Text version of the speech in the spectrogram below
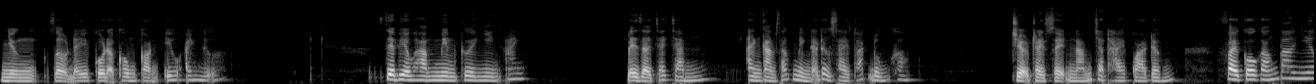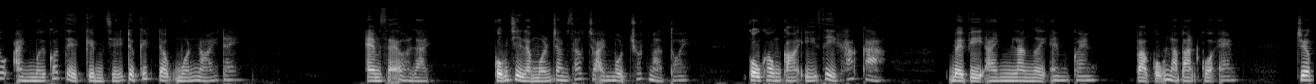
Nhưng giờ đây cô đã không còn yêu anh nữa. Diệp Hiểu Hàm mỉm cười nhìn anh. Bây giờ chắc chắn anh cảm giác mình đã được giải thoát đúng không? Triệu Trạch Duệ nắm chặt hai quả đấm. Phải cố gắng bao nhiêu anh mới có thể kiềm chế được kích động muốn nói đây. Em sẽ ở lại. Cũng chỉ là muốn chăm sóc cho anh một chút mà thôi. Cũng không có ý gì khác cả. Bởi vì anh là người em quen và cũng là bạn của em. Trước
